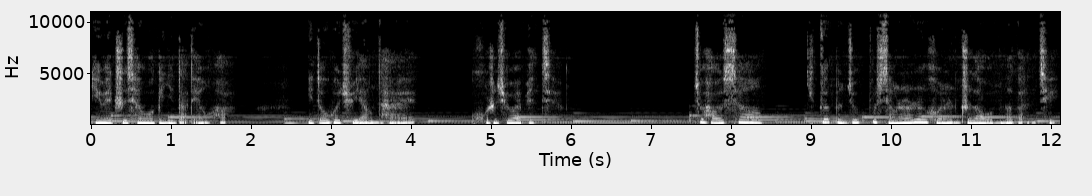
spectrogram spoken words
因为之前我给你打电话，你都会去阳台，或者去外边接，就好像你根本就不想让任何人知道我们的感情，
